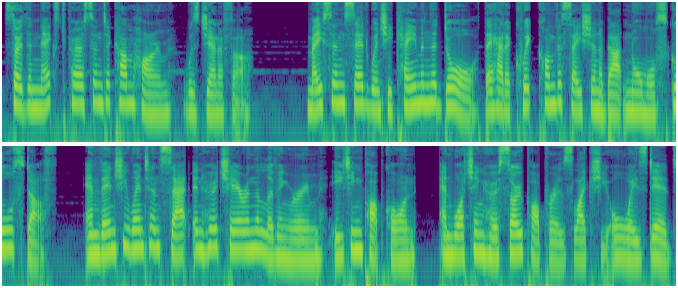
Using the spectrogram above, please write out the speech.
So the next person to come home was Jennifer. Mason said when she came in the door, they had a quick conversation about normal school stuff, and then she went and sat in her chair in the living room, eating popcorn and watching her soap operas like she always did.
